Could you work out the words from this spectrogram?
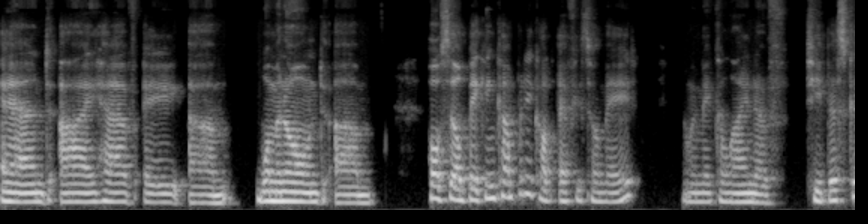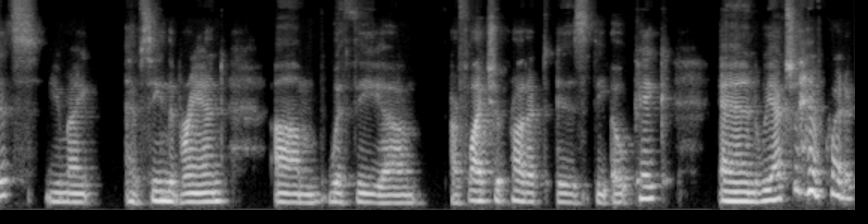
And I have a um, woman owned um, wholesale baking company called Effie's Homemade. And we make a line of tea biscuits. You might have seen the brand um, with the, uh, our flagship product is the oat cake. And we actually have quite a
